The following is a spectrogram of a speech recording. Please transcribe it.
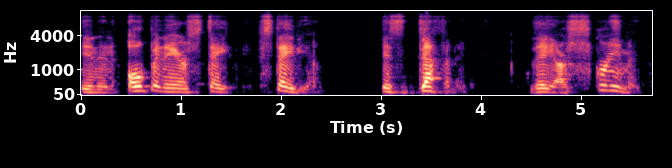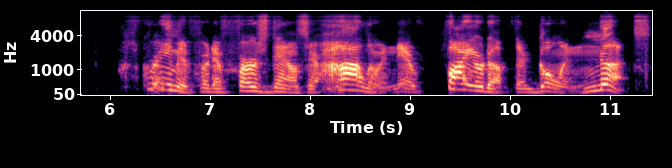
in an open air state stadium it's deafening they are screaming screaming for their first downs they're hollering they're fired up they're going nuts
